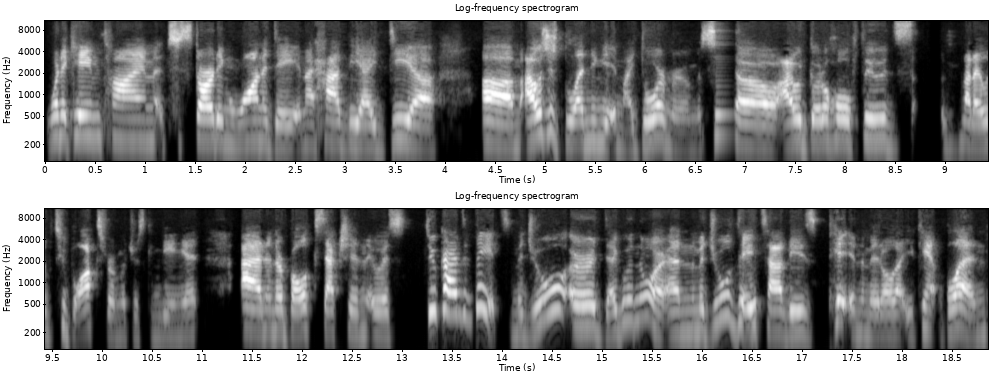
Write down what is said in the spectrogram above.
when it came time to starting Wanna Date and I had the idea, um, I was just blending it in my dorm room. So I would go to Whole Foods that I lived two blocks from, which was convenient. And in their bulk section, it was two kinds of dates, Medjool or Deglet Noor. And the Medjool dates have these pit in the middle that you can't blend.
